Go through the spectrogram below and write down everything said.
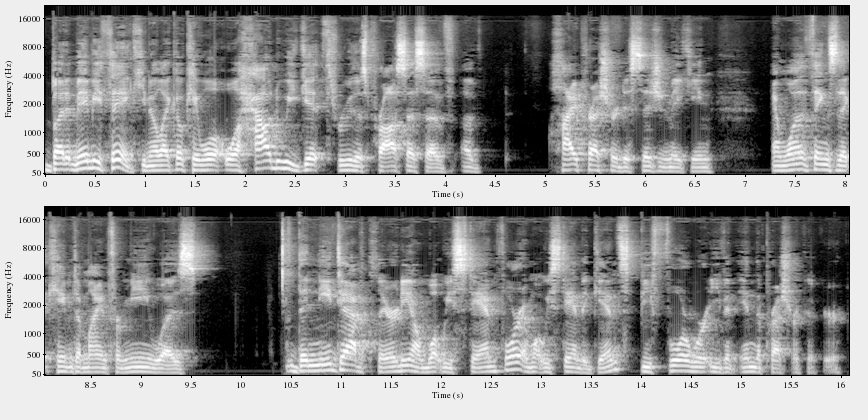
But it made me think, you know, like, okay, well, well, how do we get through this process of of high pressure decision making? And one of the things that came to mind for me was the need to have clarity on what we stand for and what we stand against before we're even in the pressure cooker.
